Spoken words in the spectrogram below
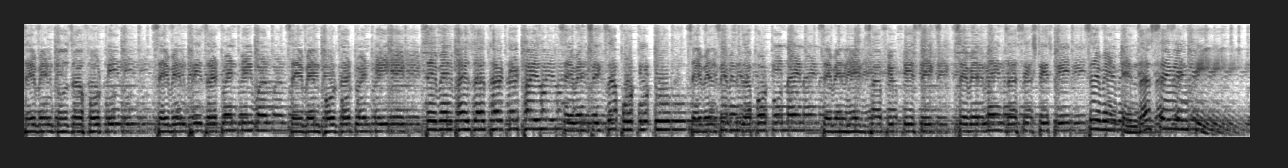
seven twos are fourteen, seven threes are twenty-one, seven fours are twenty-eight, seven fives are thirty-five, seven sixes are forty-two, seven sevens are forty-nine, seven eights are fifty-six, seven nines are sixty-three, seven tens are seventy.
